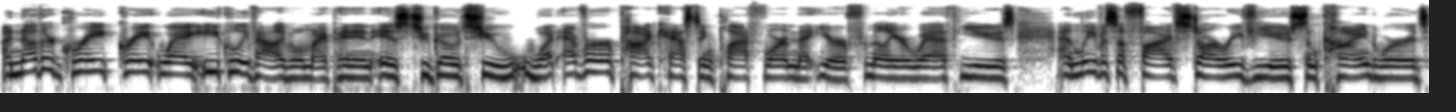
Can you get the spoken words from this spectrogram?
another great, great way, equally valuable in my opinion, is to go to whatever podcasting platform that you're familiar with, use and leave us a five star review, some kind words.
